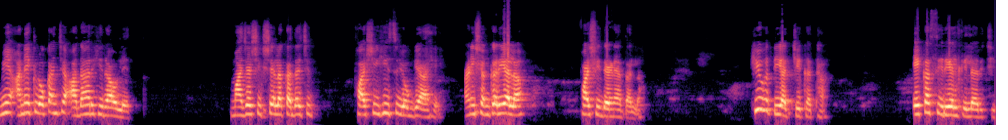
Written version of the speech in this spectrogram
मी अनेक लोकांचे आधार हिरावलेत. माझ्या शिक्षेला कदाचित फाशी हीच योग्य आहे. आणि शंकर याला फाशी देण्यात आलं. ही होती आजची कथा. एका सिरियल किलरची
